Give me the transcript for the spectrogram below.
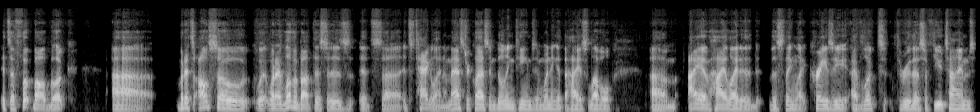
it's a football book, uh, but it's also what, what I love about this is it's uh, its tagline: a masterclass in building teams and winning at the highest level. Um, I have highlighted this thing like crazy. I've looked through this a few times.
